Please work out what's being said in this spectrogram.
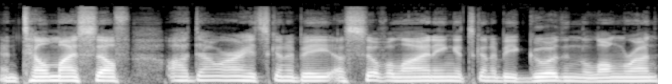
and tell myself, oh, don't worry, it's going to be a silver lining. It's going to be good in the long run.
